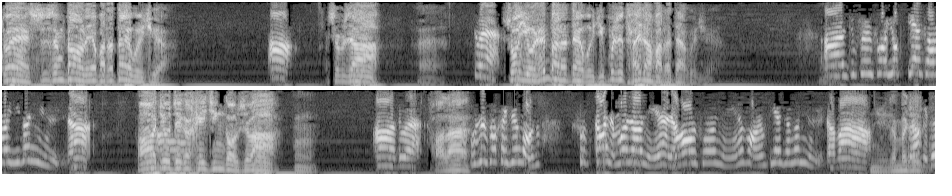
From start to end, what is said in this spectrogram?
对，时辰到了要把它带回去，啊，是不是啊？嗯，对。说有人把他带回去，不是台长把他带回去。啊，就是说又变成了一个女的。啊，就这个黑金狗是吧？嗯，啊，对。好了，不是说黑金狗是说干什么让你，然后说你好像变成个女的吧，女的嘛就要给他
